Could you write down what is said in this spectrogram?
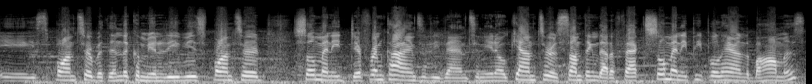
a sponsor within the community. We've sponsored so many different kinds of events, and you know, cancer is something that affects so many people here in the Bahamas.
